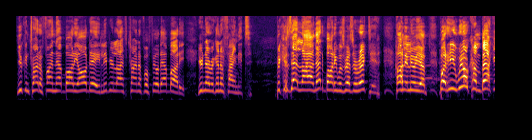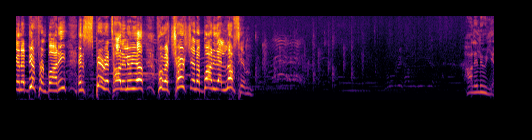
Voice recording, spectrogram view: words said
you can try to find that body all day. Live your life trying to fulfill that body. You're never going to find it because that lion, that body was resurrected. Hallelujah. But he will come back in a different body in spirit. Hallelujah. For a church and a body that loves him. Hallelujah.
